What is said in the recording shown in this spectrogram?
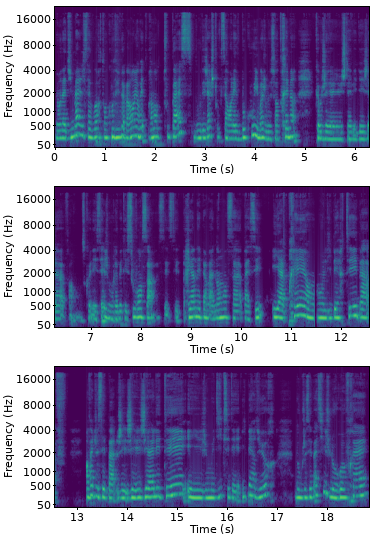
mais on a du mal à savoir tant qu'on est pas parent. Et en fait vraiment tout passe. Donc déjà je trouve que ça enlève beaucoup. Et moi je me sens très bien. Comme je, je t'avais déjà enfin on se connaissait je me répétais souvent ça. C'est rien n'est permanent ça a passé. Et après en liberté bah en fait, je sais pas. J'ai allaité et je me dis que c'était hyper dur. Donc, je sais pas si je le referais.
